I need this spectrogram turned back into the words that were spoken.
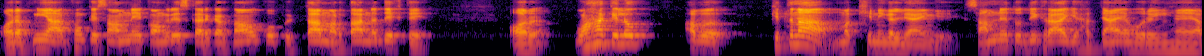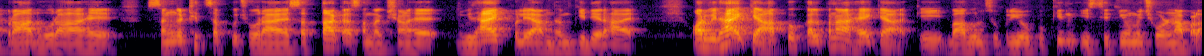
और अपनी आँखों के सामने कांग्रेस कार्यकर्ताओं को पिटता मरता न देखते और वहाँ के लोग अब कितना मक्खी निकल जाएँगे? सामने तो दिख रहा है कि हत्याएँ हो रही हैं, अपराध हो रहा है, संगठित सब कुछ हो रहा है, सत्ता का संरक्षण है, विधायक खुलेआम धमकी दे रहा है। और विधायक क्या, आपको कल्पना है क्या कि बाबुल सुप्रियो को किन स्थितियों में छोड़ना पड़ा?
